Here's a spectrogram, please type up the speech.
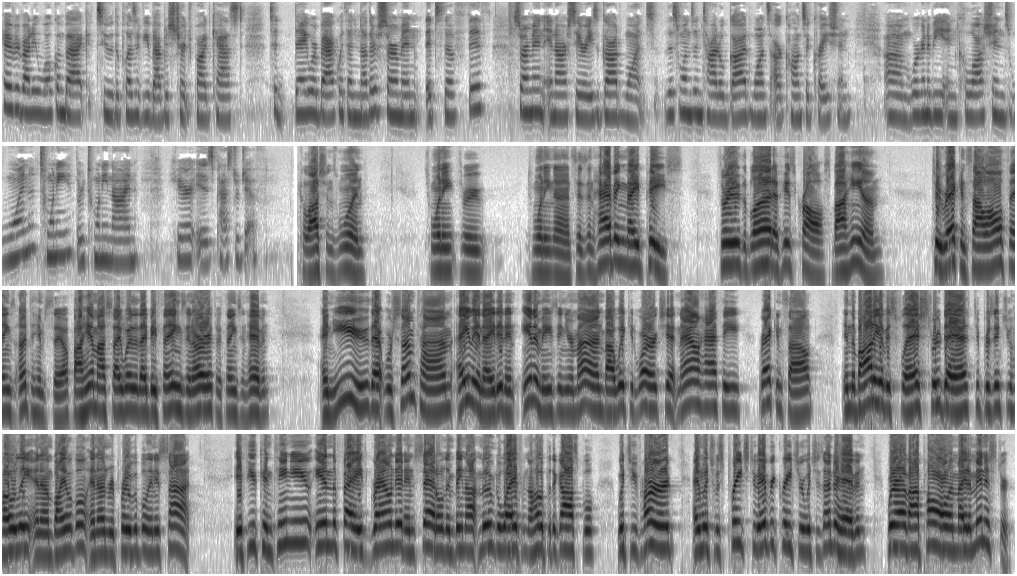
Hey, everybody, welcome back to the Pleasant View Baptist Church podcast. Today we're back with another sermon. It's the fifth sermon in our series, God Wants. This one's entitled God Wants Our Consecration. Um, we're going to be in Colossians 1 20 through 29. Here is Pastor Jeff. Colossians 1 20 through 29 says, And having made peace through the blood of his cross, by him, to reconcile all things unto himself. By him I say, whether they be things in earth or things in heaven. And you that were sometime alienated and enemies in your mind by wicked works, yet now hath he reconciled in the body of his flesh through death to present you holy and unblameable and unreprovable in his sight. If you continue in the faith, grounded and settled, and be not moved away from the hope of the gospel which you've heard, and which was preached to every creature which is under heaven, whereof I, Paul, am made a minister,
